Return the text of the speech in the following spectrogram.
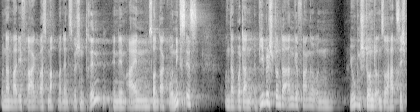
und dann war die Frage, was macht man denn zwischendrin in dem einen Sonntag, wo nichts ist und da wurde dann Bibelstunde angefangen und Jugendstunde und so hat sich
